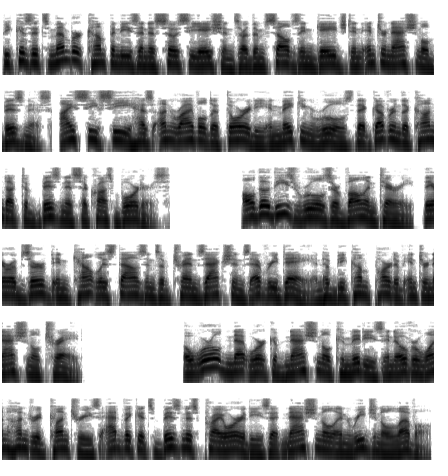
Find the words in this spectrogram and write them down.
Because its member companies and associations are themselves engaged in international business, ICC has unrivaled authority in making rules that govern the conduct of business across borders. Although these rules are voluntary, they are observed in countless thousands of transactions every day and have become part of international trade. A world network of national committees in over 100 countries advocates business priorities at national and regional level.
